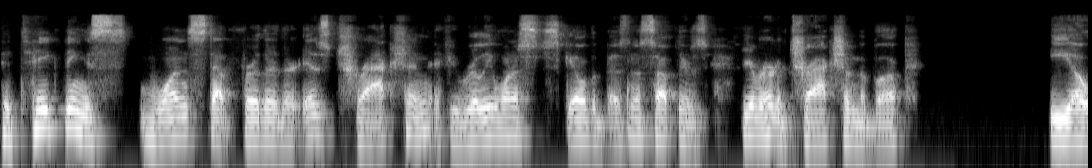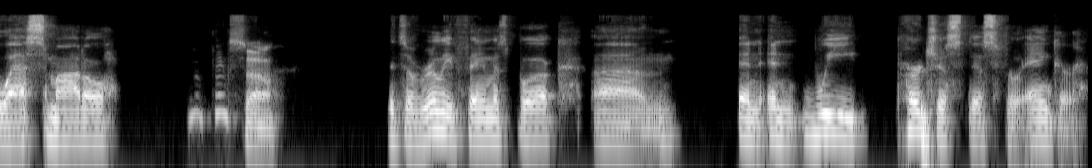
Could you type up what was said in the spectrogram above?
To take things one step further, there is traction. If you really want to scale the business up, there's you ever heard of traction the book? EOS model. I don't think so. It's a really famous book. Um, and and we purchased this for Anchor.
